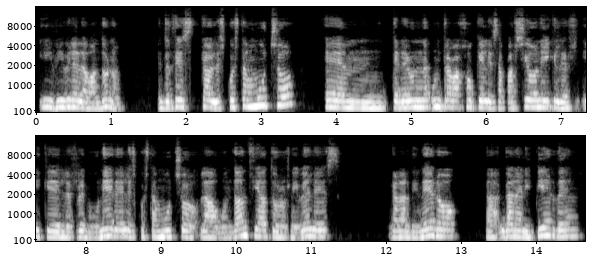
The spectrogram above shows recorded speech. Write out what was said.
y viven el abandono. Entonces, claro, les cuesta mucho Em, tener un, trabajo que les apasione y que les, y que les remunere, les cuesta mucho la abundancia a todos los niveles, ganar dinero, ganan y pierden.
